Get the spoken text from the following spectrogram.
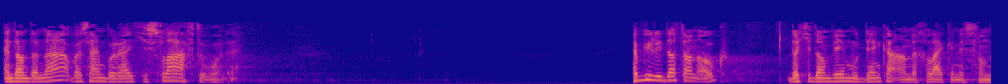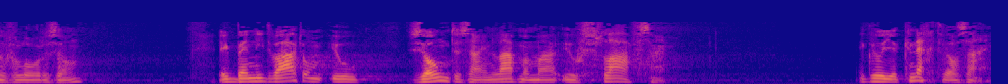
En dan daarna, wij zijn bereid je slaaf te worden. Hebben jullie dat dan ook? Dat je dan weer moet denken aan de gelijkenis van de verloren zoon. Ik ben niet waard om uw zoon te zijn, laat me maar uw slaaf zijn. Ik wil je knecht wel zijn.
